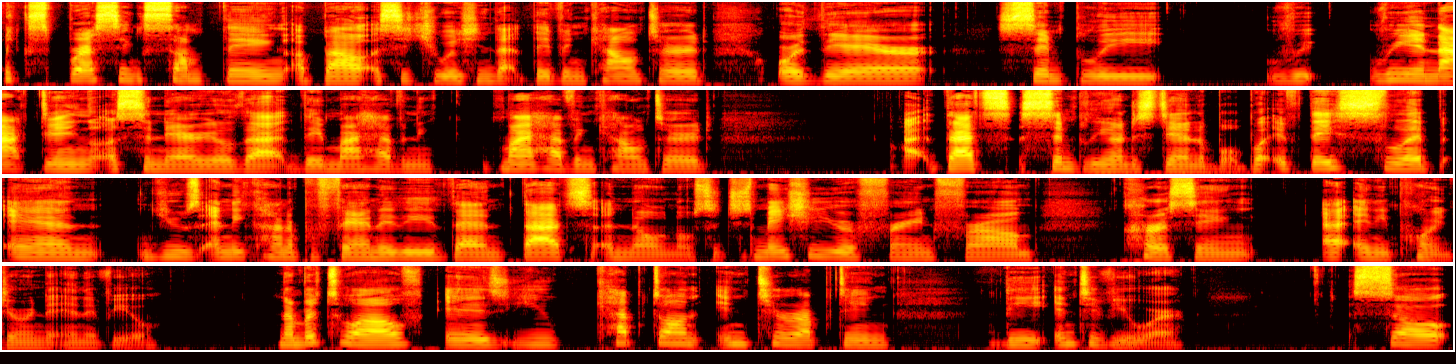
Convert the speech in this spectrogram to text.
expressing something about a situation that they've encountered or they're simply re- reenacting a scenario that they might have might have encountered that's simply understandable but if they slip and use any kind of profanity then that's a no-no so just make sure you refrain from cursing at any point during the interview number 12 is you kept on interrupting the interviewer so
